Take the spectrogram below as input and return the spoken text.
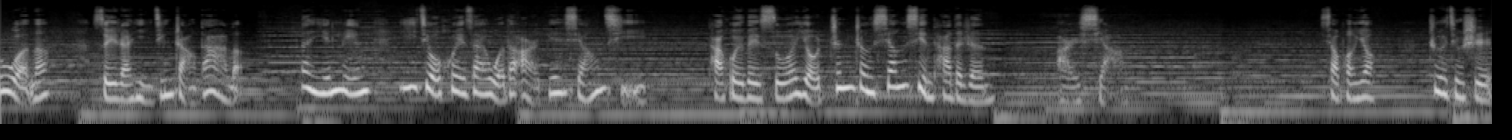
我呢，虽然已经长大了，但银铃依旧会在我的耳边响起，它会为所有真正相信它的人而响。小朋友，这就是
